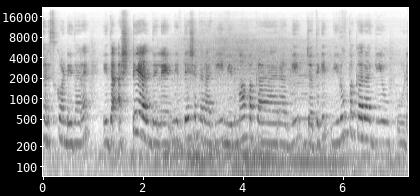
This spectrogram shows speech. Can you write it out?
ಗಳಿಸ್ಕೊಂಡಿದ್ದಾರೆ. ಇದು ಅಷ್ಟೇ ಅಲ್ಲದೆ ನಿರ್ದೇಶಕರಾಗಿ, ನಿರ್ಮಾಪಕರಾಗಿ ಜೊತೆಗೆ ನಿರೂಪಕರಾಗಿಯೂ ಕೂಡ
